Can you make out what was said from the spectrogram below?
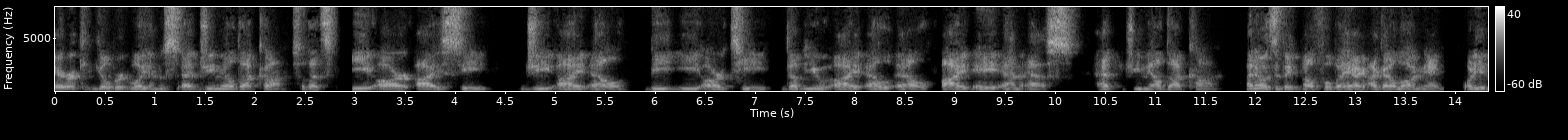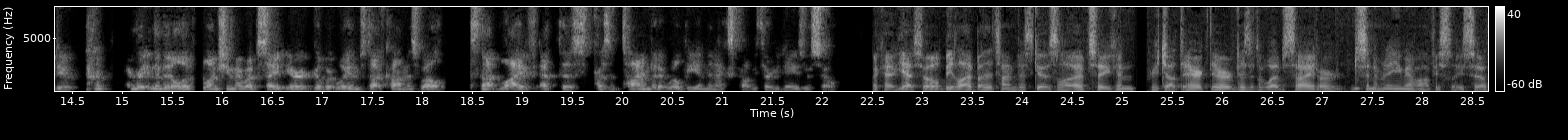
Eric Gilbert Williams at gmail.com. So that's E R I C G I L B E R T W I L L I A M S at gmail.com. I know it's a big mouthful, but hey, I, I got a long name. What do you do? I'm right in the middle of launching my website, ericgilbertwilliams.com as well. It's not live at this present time, but it will be in the next probably 30 days or so. Okay, yeah, so it'll be live by the time this goes live. So you can reach out to Eric there, visit the website, or send him an email, obviously. So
